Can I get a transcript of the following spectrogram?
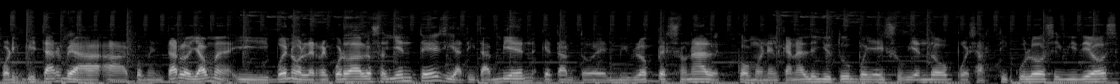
por invitarme a, comentarlo, Jaume. Y bueno, les recuerdo a los oyentes y a ti también que tanto en mi blog personal como en el canal de YouTube voy a ir subiendo pues artículos y vídeos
